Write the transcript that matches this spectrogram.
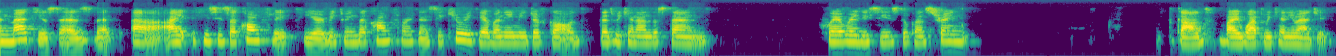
And Matthew says that uh, I, he sees a conflict here between the comfort and security of an image of God that we can understand. Whoever this is to constrain God by what we can imagine.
